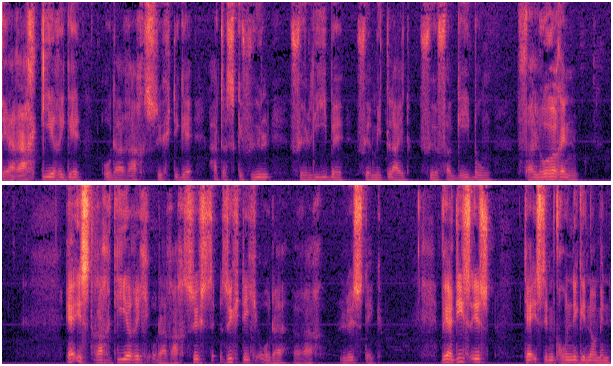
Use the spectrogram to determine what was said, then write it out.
Der Rachgierige oder Rachsüchtige hat das Gefühl, für Liebe, für Mitleid, für Vergebung verloren. Er ist rachgierig oder rachsüchtig oder rachlüstig. Wer dies ist, der ist im Grunde genommen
